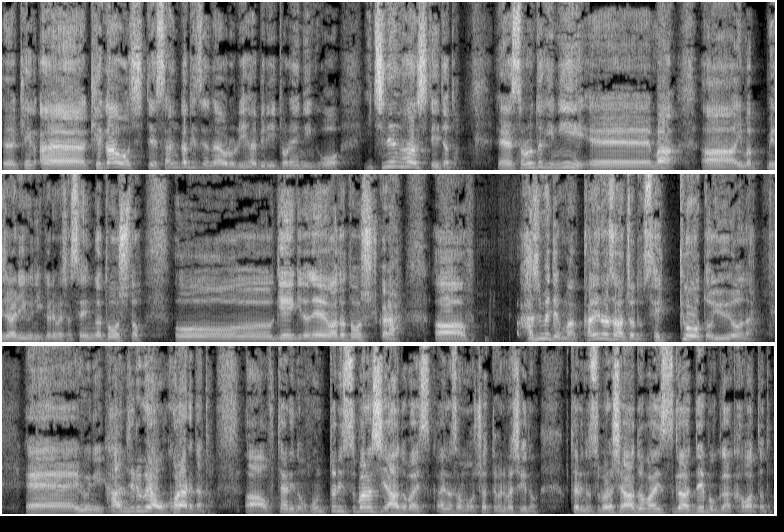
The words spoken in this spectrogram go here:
えー、けあ怪我をして3ヶ月で治るリハビリトレーニングを1年半していたと。えー、その時に、えー、まあ、あ今、メジャーリーグに行かれました千賀投手と、お現役のね、和田投手から、あ初めて、まあ、海野さんはちょっと説教というような、えー、いうふうに感じるぐらい怒られたと。あお二人の本当に素晴らしいアドバイス、海藤さんもおっしゃっておりましたけど、二人の素晴らしいアドバイスが、で僕が変わったと。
